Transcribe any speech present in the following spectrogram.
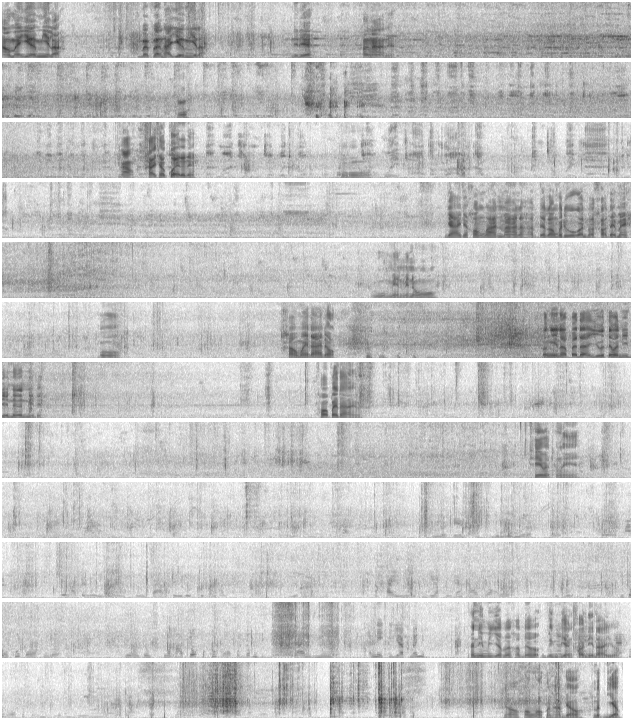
เอาไม่เยอะมีล่ะใบเฟืองถ้าเยอะมีล่ะ นี่เด้ข้างหน้าเนี่ยโอ้ อ้าวขายเฉากล้วยแล้วเนี่ยโอ้ยายเจ้าของบ้านมาแล้วครับ เดี๋ยวลองไปดูก่อนว่าเขาได้ไหมอู้แมนไหมนาะโอ้ เข้าไม่ได้ดอกต้องนี่นะไปได้อยู่แต่วันนี้เดี๋ยวเนินนี่ดิพ่อไปได้ไหมเทไปตรงไหน นี่แหละเทลุมลุมๆเมื่อตะไคร่มีแต่ที่เหยียบนี่แหละตัวเจ้าออกที่ต้องคุดออกนี่แหละคือเราจะราคาโจ๊กก็คุดออกคนเดียวมันจะได้มีอันนี้ที่เหยียบไหมนี่อันนี้ไม่เหยียบแล้วครับเดี๋ยวเบี่ยงเบียงๆเขานี่ได้อยู่ ดี๋ยวเอาของออกก่อนครับ เดี๋ยวรถเหยียบ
